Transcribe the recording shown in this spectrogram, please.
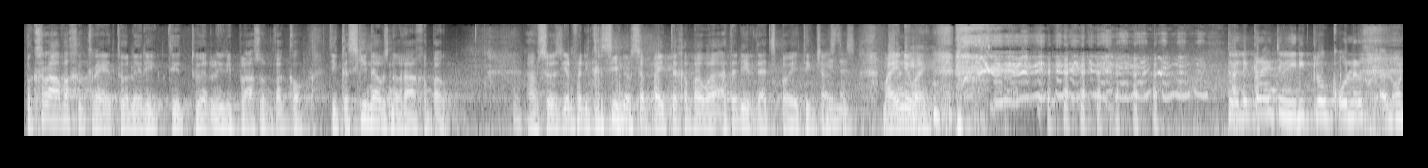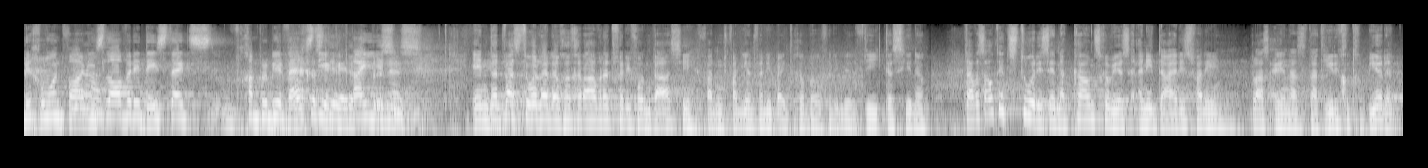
begrawe gekry het toe hulle die toe hulle die plaas ontwikkel. Die casino is nou daar gebou. Ehm um, so is een van die casinos se buitegeboue. I don't know if that's poetic justice. Maar anyway. Toe hulle kry toe hierdie klok onder in onder die grond waar ja. die slawe dit destyds gaan probeer wegsteek het. Daai ene. En dit was toe hulle nou gegrawe het vir die fondasie van van een van die buitegeboue van die die casino. Daar was altyd stories en accounts gewees in die diaries van die plaas eienaars dat hierdie goed gebeur het.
